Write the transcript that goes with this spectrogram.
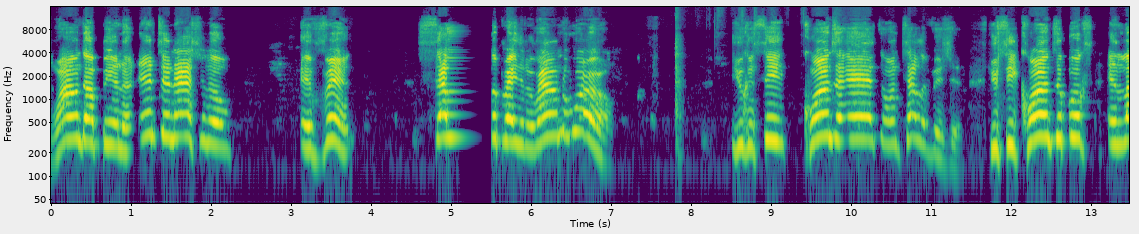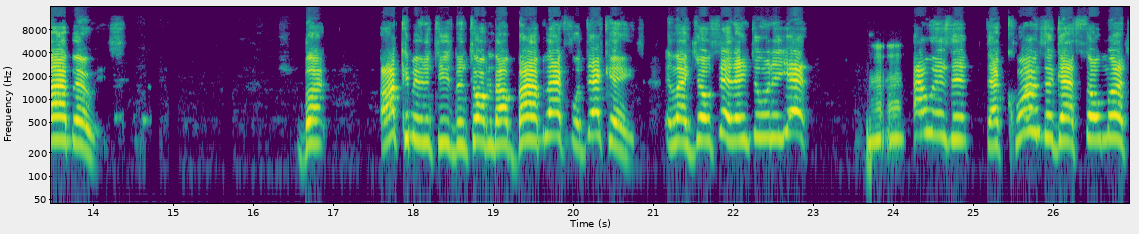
wound up being an international event celebrated around the world. You can see Kwanzaa ads on television. You see Kwanzaa books in libraries. But our community has been talking about buy black for decades. And like Joe said, ain't doing it yet. Mm-mm. How is it that Kwanzaa got so much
